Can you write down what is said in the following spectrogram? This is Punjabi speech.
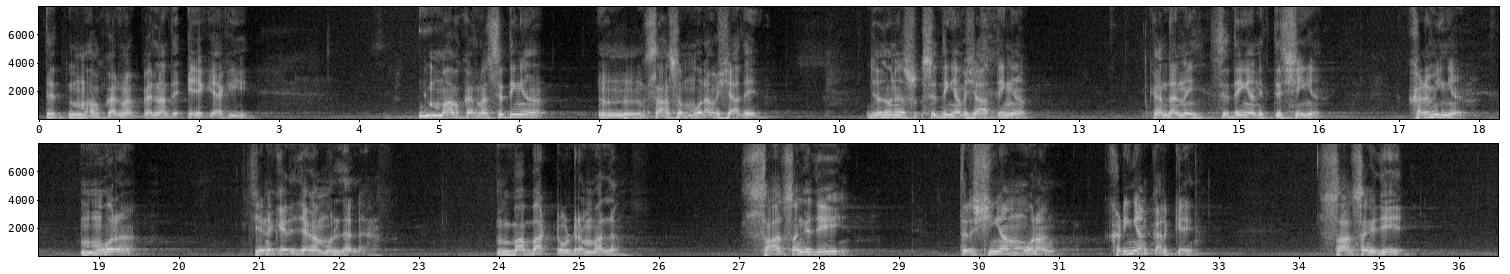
ਤੇ ਮਾਫ ਕਰਨਾ ਪਹਿਲਾਂ ਤੇ ਇਹ ਕਿਹਾ ਕਿ ਮਾਫ ਕਰਨਾ ਸਿੱਧੀਆਂ ਸੱਸ ਮੋਹਰਾਂ ਵਿਛਾ ਦੇ। ਜਦੋਂ ਨੇ ਸਿੱਧੀਆਂ ਵਿਛਾਤੀਆਂ ਕਹਿੰਦਾ ਨਹੀਂ, ਸਿੱਧੀਆਂ ਨਹੀਂ ਤਿੱਛੀਆਂ ਖੜਵੀਆਂ, ਮੋਹਰਾਂ ਚਿਣਕੇ ਦੀ ਜਗ੍ਹਾ ਮੁੱਲ ਲੈ ਲੈ। ਬਾਬਾ ਟੋਡਰ ਮੱਲ, ਸਾਧ ਸੰਗਤ ਜੀ, ਤਿਰਛੀਆਂ, ਮੋਹਰਾਂ ਖੜੀਆਂ ਕਰਕੇ ਸਾਧ ਸੰਗਤ ਜੀ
